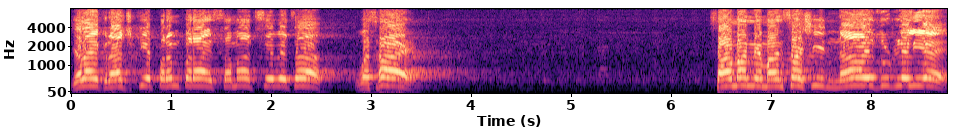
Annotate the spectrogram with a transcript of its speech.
ज्याला एक राजकीय परंपरा आहे समाजसेवेचा वसा आहे. सामान्य माणसाशी नाळ जुडलेली आहे.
